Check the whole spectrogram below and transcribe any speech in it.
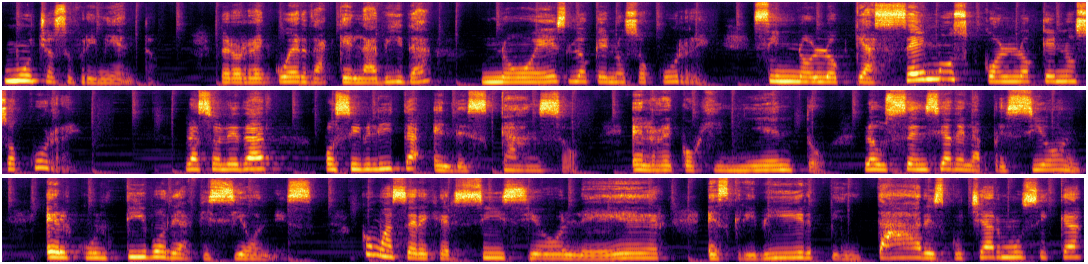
mucho sufrimiento, pero recuerda que la vida no es lo que nos ocurre, sino lo que hacemos con lo que nos ocurre. La soledad posibilita el descanso, el recogimiento, la ausencia de la presión, el cultivo de aficiones como hacer ejercicio, leer, escribir, pintar, escuchar música,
